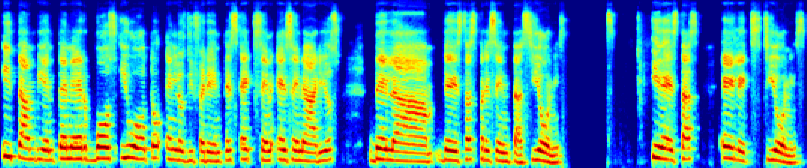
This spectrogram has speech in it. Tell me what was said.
y también tener voz y voto en los diferentes escenarios de, la, de estas presentaciones y de estas elecciones.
